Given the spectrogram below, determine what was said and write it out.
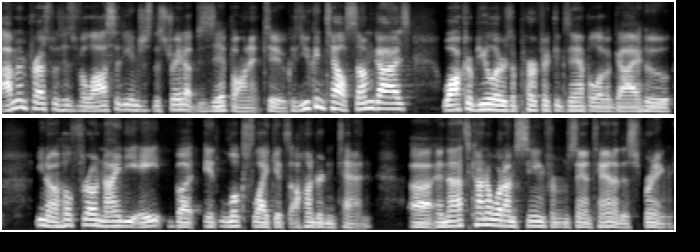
I'm impressed with his velocity and just the straight up zip on it, too. Because you can tell some guys, Walker Buehler is a perfect example of a guy who, you know, he'll throw 98, but it looks like it's 110. Uh, and that's kind of what I'm seeing from Santana this spring.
